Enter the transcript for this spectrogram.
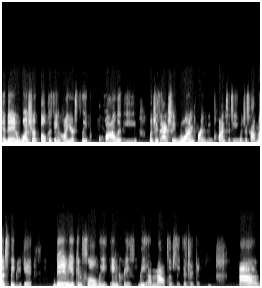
And then once you're focusing on your sleep quality, which is actually more important than quantity, which is how much sleep you get, then you can slowly increase the amount of sleep that you're getting. Um,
